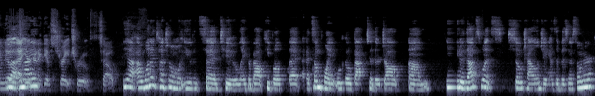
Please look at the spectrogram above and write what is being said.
know yeah, that you're going to give straight truth. So, yeah, I want to touch on what you had said too, like about people that at some point will go back to their job. Um, you know, that's what's so challenging as a business owner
